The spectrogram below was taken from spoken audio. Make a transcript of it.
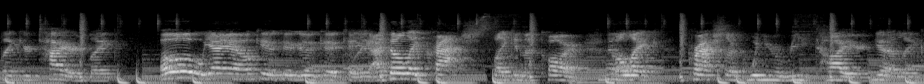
Like you're tired, like Oh, yeah, yeah, okay, okay, okay, okay, okay. I felt like crash, like in a car. No. Or like crash like when you're really tired. yeah, like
